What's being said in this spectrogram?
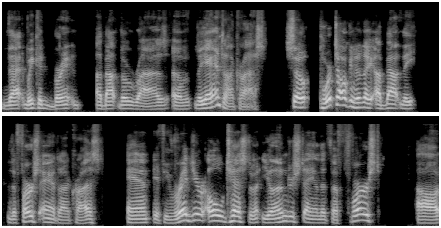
that we could bring about the rise of the antichrist. So we're talking today about the the first antichrist. And if you've read your old testament you'll understand that the first uh,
